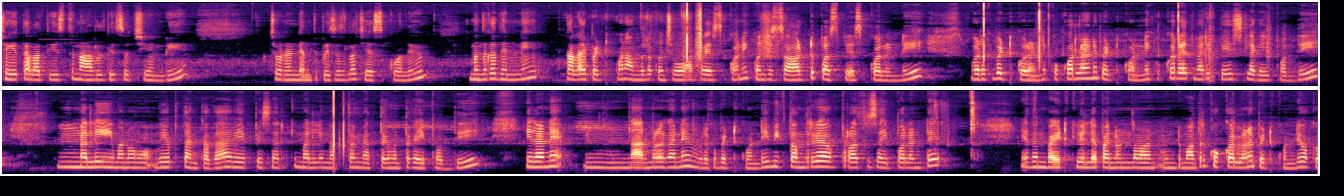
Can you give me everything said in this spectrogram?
చేతి అలా తీస్తూ నారలు తీసి వచ్చేయండి. చూడండి ఎంత పీసెస్లో చేసుకోవాలి. ముందుగా దీన్ని కళాయి పెట్టుకొని అందులో కొంచెం వాటర్ వేసుకొని కొంచెం సాల్ట్ పసుపు వేసుకోవాలండి. ఉడకబెట్టుకోవాలండి. కుక్కర్లోనే పెట్టుకోండి. కుక్కర్ అయితే మరి పేస్ట్ లాగా అయిపోద్ది. మళ్ళీ మనం వేపుతాం కదా వేపేసరికి మళ్ళీ మొత్తం మెత్తగా మెత్తగా అయిపోద్ది. ఇలానే నార్మల్గానే ఉడకబెట్టుకోండి. మీకు తొందరగా ప్రాసెస్ అయిపోవాలంటే ఏదైనా బయటకు వెళ్ళే పని ఉందా ఉంటే మాత్రం కుక్కర్లోనే పెట్టుకోండి. ఒక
